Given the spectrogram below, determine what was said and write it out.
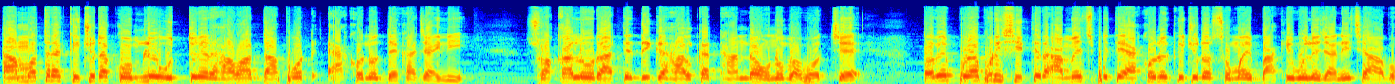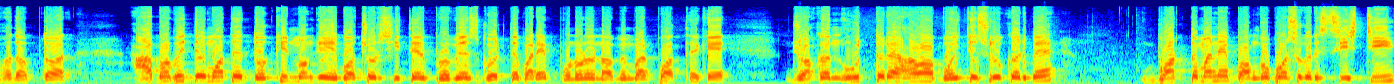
তাপমাত্রা কিছুটা কমলেও উত্তরের হাওয়ার দাপট এখনও দেখা যায়নি। সকাল ও রাতের দিকে হালকা ঠান্ডা অনুভব হচ্ছে। তবে পুরোপুরি শীতের আমেজ পেতে এখনও কিছুটা সময় বাকি বলে জানিয়েছে আবহাওয়া দপ্তর। আবহাওয়িদদের মতে, দক্ষিণবঙ্গে এবছর শীতের প্রবেশ ঘটতে পারে পনেরো নভেম্বর পর থেকে। যখন উত্তরে হাওয়া বইতে শুরু করবে, বর্তমানে বঙ্গোপসাগরের সৃষ্টি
